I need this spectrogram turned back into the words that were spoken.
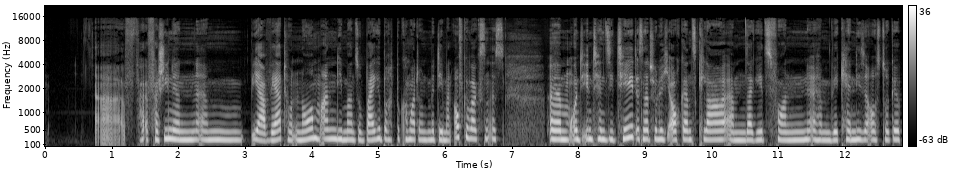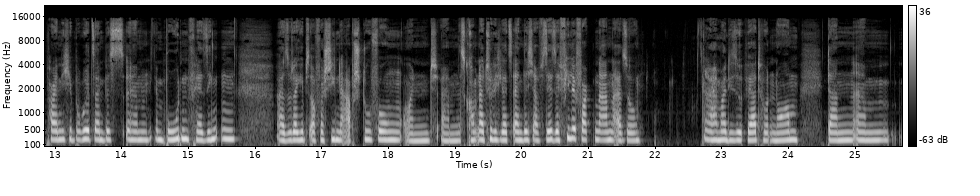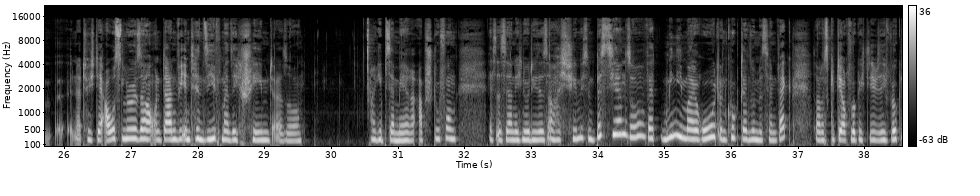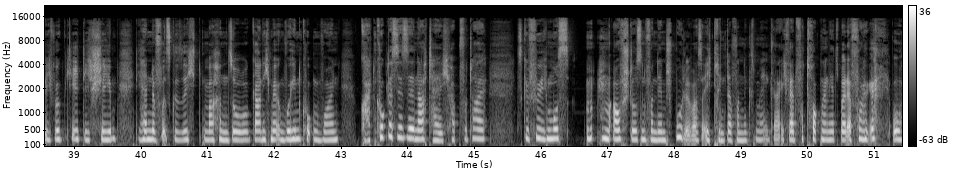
äh, verschiedenen ähm, ja, Werte und Normen an, die man so beigebracht bekommen hat und mit denen man aufgewachsen ist. Ähm, und die Intensität ist natürlich auch ganz klar. Ähm, da geht's von, ähm, wir kennen diese Ausdrücke, peinliche Berührtsein bis ähm, im Boden versinken. Also da gibt's auch verschiedene Abstufungen und ähm, es kommt natürlich letztendlich auf sehr, sehr viele Fakten an. Also einmal diese Werte und Normen, dann ähm, natürlich der Auslöser und dann wie intensiv man sich schämt. Also da gibt's ja mehrere Abstufungen. Es ist ja nicht nur dieses, oh, ich schäme mich so ein bisschen, so, werd minimal rot und guck dann so ein bisschen weg, sondern es gibt ja auch wirklich die, die sich wirklich, wirklich richtig schämen, die Hände vors Gesicht machen, so gar nicht mehr irgendwo hingucken wollen. Gott, guck, das ist der Nachteil. Ich habe total das Gefühl, ich muss aufstoßen von dem Sprudelwasser. Ich trinke davon nichts mehr, egal. Ich werde vertrocknen jetzt bei der Folge. Oh.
